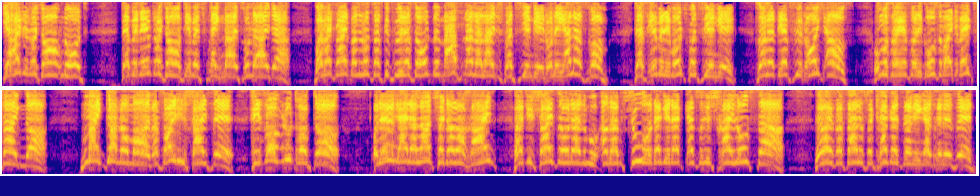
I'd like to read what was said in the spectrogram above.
Ihr haltet euch doch auch einen Hund. Der benehmt euch doch auch dementsprechend mal als Hundehalter. Weil manchmal hat man uns das Gefühl, dass der Hund mit dem Affen an der Leine spazieren geht und nicht andersrum. Dass ihr mit dem Hund spazieren geht. Sondern der führt euch aus. Und muss euch erstmal die große weite Welt zeigen da. Mein Gott nochmal, was soll die Scheiße? Krieg so einen Blutdruck da. Und irgendeiner latscht da noch rein, hat die Scheiße unter dem, unter dem Schuh und dann geht das ganze Geschrei los da. Wer weiß, was da alles für Krankheitserreger drin sind.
